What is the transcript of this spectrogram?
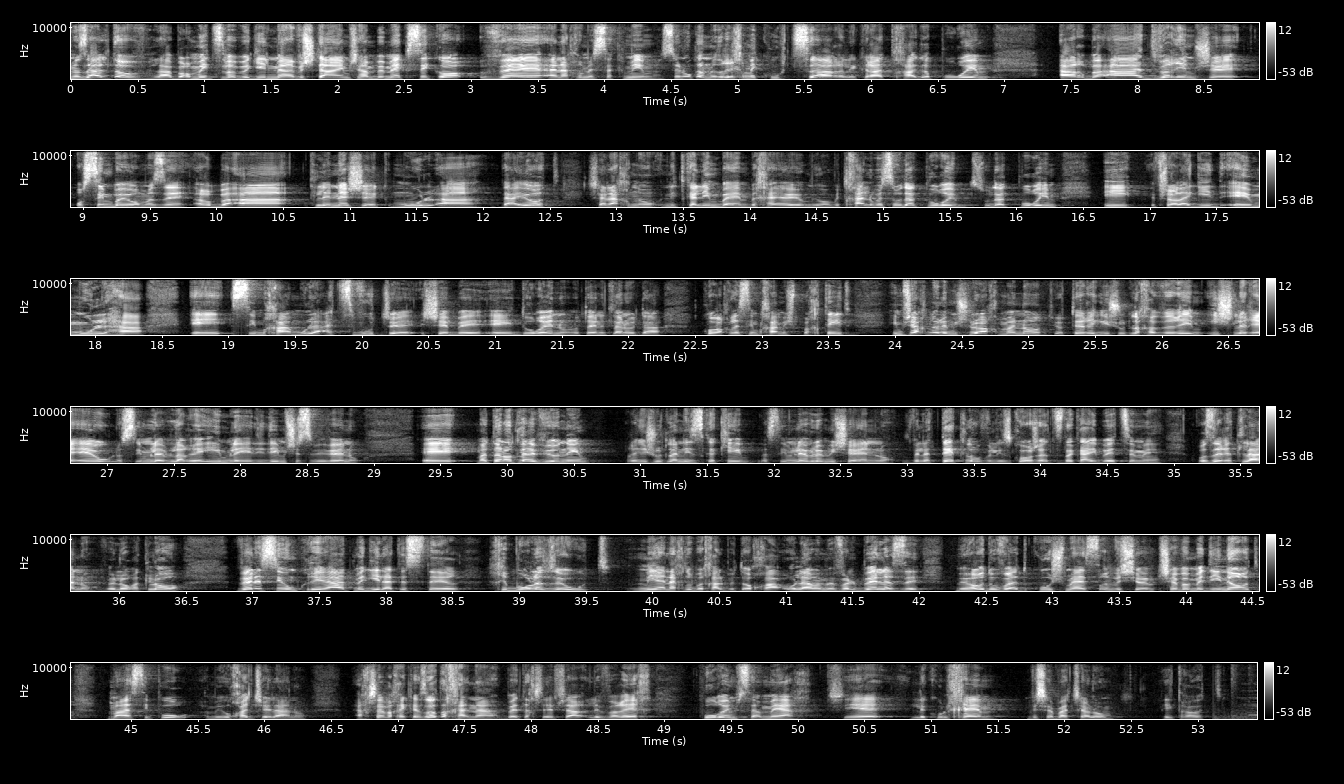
מזל טוב לבר מצווה בגיל 102 שם במקסיקו, ואנחנו מסכמים. עשינו כאן מדריך מקוצר לקראת חג הפורים. ארבעה דברים שעושים ביום הזה, ארבעה כלי נשק מול הבעיות שאנחנו נתקלים בהם בחיי היום-יום. התחלנו בסעודת פורים. סעודת פורים היא, אפשר להגיד, אה, מול השמחה, מול העצבות שבדורנו, נותנת לנו את הכוח לשמחה משפחתית. המשכנו למשלוח מנות, יותר רגישות לחברים, איש לרעהו, לשים לב לרעים, לידידים שסביבנו. אה, מתנות לאביונים, רגישות לנזקקים, לשים לב למי שאין לו, ולתת לו, ולזכור שהצדקה היא בעצם אה, עוזרת לנו ולא רק לו. ולסיום, קריאת מגילת אסתר, חיבור לזהות, מי אנחנו בכלל בתוך העולם המבלבל הזה, מהודו ועד כוש, 127 מדינות, מה הסיפור המיוחד שלנו. עכשיו, אחרי כזאת הכנה, בטח שאפשר לברך פורים שמח, שיהיה לכולכם, ושבת שלום, להתראות.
